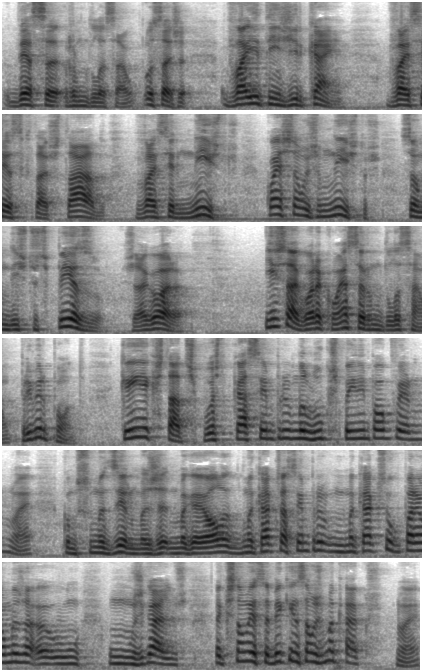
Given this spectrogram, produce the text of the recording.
dessa remodelação, ou seja, vai atingir quem? Vai ser secretário de Estado? Vai ser ministros? Quais são os ministros? São ministros de peso, já agora. Já agora, com essa remodelação, primeiro ponto, quem é que está disposto? Porque há sempre malucos para irem para o governo, não é? Como se costuma dizer, numa, numa gaiola de macacos, há sempre macacos se ocuparem uma, um, uns galhos. A questão é saber quem são os macacos, não é?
